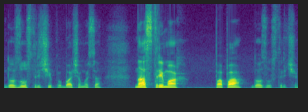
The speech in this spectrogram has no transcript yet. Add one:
до зустрічі. Побачимося на стрімах. Па-па, до зустрічі.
